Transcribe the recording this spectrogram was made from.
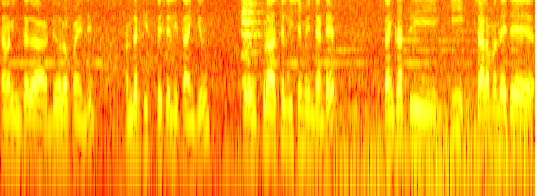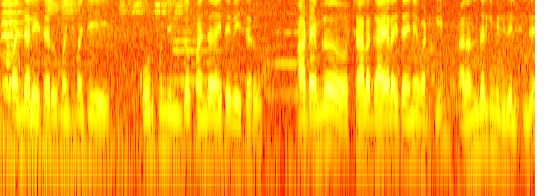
ఛానల్ ఇంతగా డెవలప్ అయింది. అందరికీ స్పెషల్లీ థ్యాంక్ యూ సో ఇప్పుడు అసలు విషయం ఏంటంటే సంక్రాంతికి చాలామంది అయితే పందాలు వేశారు. మంచి మంచి కోడి పుంజులతో పందాలు అయితే వేశారు. ఆ టైంలో చాలా గాయాలు అయితే అయినాయి వాటికి. అదందరికీ మీకు తెలిసిందే.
